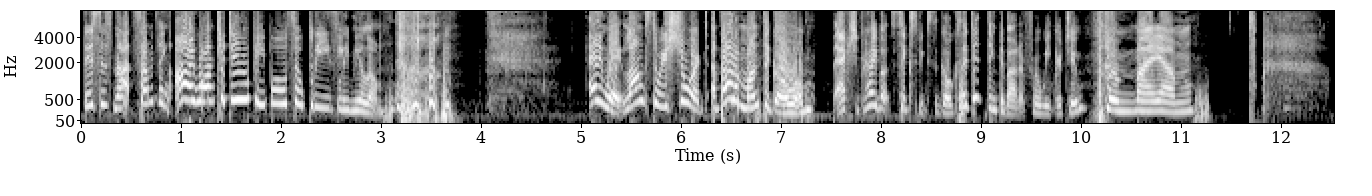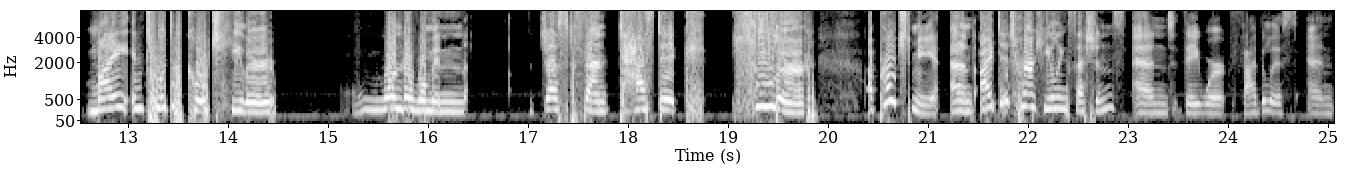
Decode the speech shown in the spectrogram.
This is not something I want to do, people. So please leave me alone. anyway, long story short, about a month ago, um, actually probably about six weeks ago, because I did think about it for a week or two. my um my intuitive coach healer, Wonder Woman, just fantastic healer approached me and I did her healing sessions and they were fabulous and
